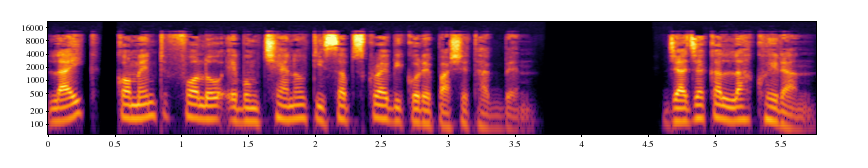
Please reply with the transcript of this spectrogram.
লাইক, কমেন্ট, ফলো এবং চ্যানেলটি সাবস্ক্রাইবই করে পাশে থাকবেন। জাজাকাল্লাহ খৈরান।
